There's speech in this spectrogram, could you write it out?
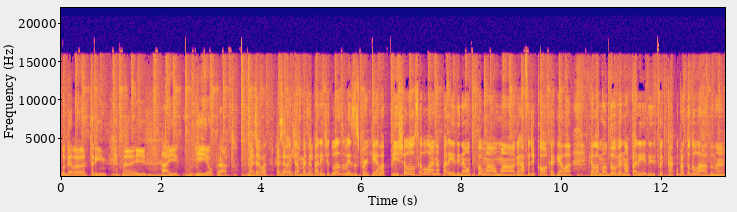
O dela era trim, né? E aí ia o prato. Mas então, ela, mas ela então, justamente... mas é parente duas vezes, porque ela picha o celular na parede, né? Ontem foi uma, uma garrafa de coca que ela, que ela mandou ver na parede e foi caco para todo lado, né?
